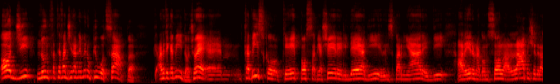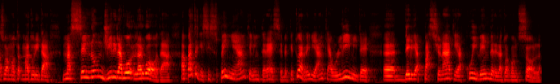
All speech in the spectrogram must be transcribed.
oggi non fa- fa girare nemmeno più WhatsApp. Avete capito? Cioè, ehm, capisco che possa piacere l'idea di risparmiare e di avere una console all'apice della sua maturità, ma se non giri la, vo- la, ruota, a parte che si spegne anche l'interesse, perché tu arrivi anche a un limite eh, degli appassionati a cui vendere la tua console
